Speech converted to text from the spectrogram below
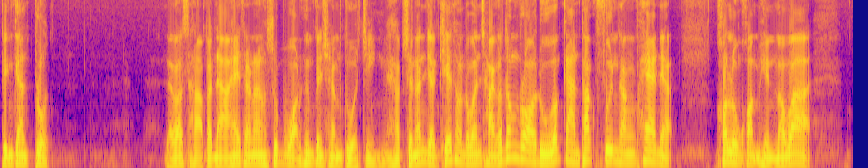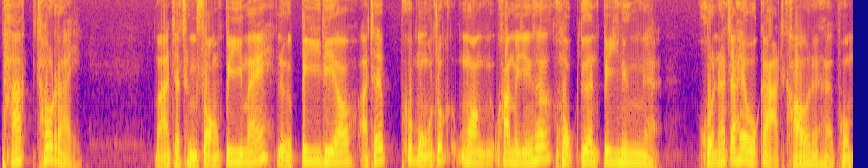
เป็นการปลด แล้วก็สถาปนาให้ทางด้านของซูเปอร์บอลขึ้นเป็นแชมป์ตัวจริงนะครับฉะนั้นอย่างเคสของตะวันฉายก็ต้องรอดูว่าการพักฟื้นทางแพทย์เนี่ยเขาลงความเห็นมาว่าพักเท่าไหร่มันอาจจะถึง 2 ปีไหมหรือปีเดียว อาจจะผมทุกมองความเป็นจริงสักหกเดือนปีหนึ่งเนี่ยควรน่าจะให้โอกาสเขานะครับผม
